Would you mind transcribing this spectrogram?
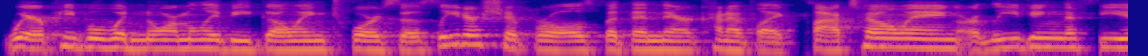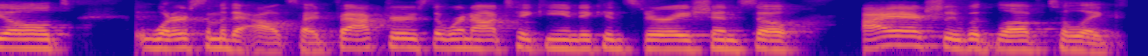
where people would normally be going towards those leadership roles, but then they're kind of like plateauing or leaving the field? What are some of the outside factors that we're not taking into consideration? So I actually would love to like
